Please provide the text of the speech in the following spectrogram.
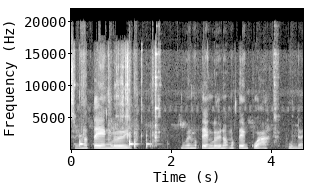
ใส่มะแตงเลยบ่เป็นมะแตงเลยเนาะมะแตงกว่าผุนได้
